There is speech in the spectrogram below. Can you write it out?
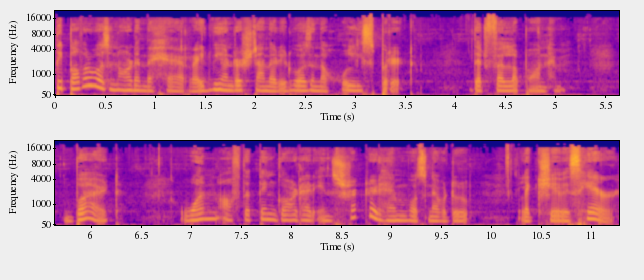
the power was not in the hair right? We understand that it was in the holy spirit that fell upon him. But one of the thing god had instructed him was never to like shave his hair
